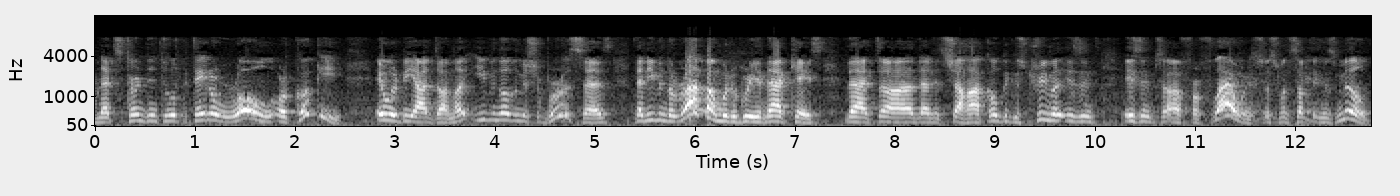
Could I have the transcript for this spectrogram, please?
that's turned into a potato roll or cookie, it would be Adama, even though the Mishabura says that even the Rambam would agree in that case that uh, that it's shahakol because Trima isn't isn't uh, for flour, it's just when something is milled.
